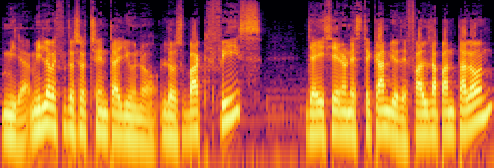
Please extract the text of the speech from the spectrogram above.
mira, 1981, los Backfees ya hicieron este cambio de falda-pantalón.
